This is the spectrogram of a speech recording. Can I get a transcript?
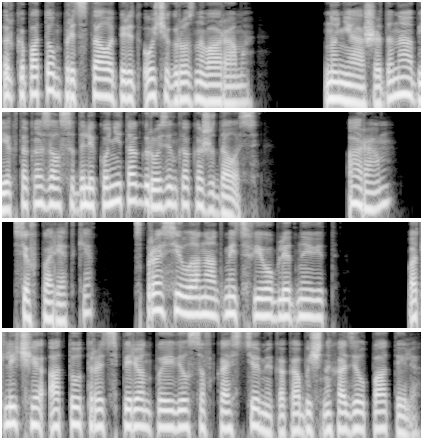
Только потом предстала перед очи грозного арама. Но неожиданно объект оказался далеко не так грозен, как ожидалось. «Арам, все в порядке?» — спросила она, отметив его бледный вид. В отличие от утра, теперь он появился в костюме, как обычно ходил по отелю.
